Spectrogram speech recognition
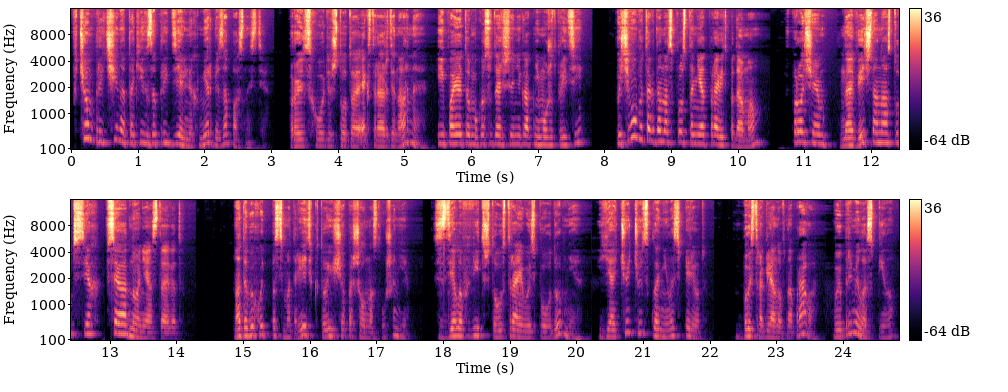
В чем причина таких запредельных мер безопасности? Происходит что-то экстраординарное, и поэтому государь все никак не может прийти? Почему бы тогда нас просто не отправить по домам? Впрочем, навечно нас тут всех все одно не оставят. Надо бы хоть посмотреть, кто еще пришел на слушание. Сделав вид, что устраиваюсь поудобнее, я чуть-чуть склонилась вперед. Быстро глянув направо, выпрямила спину.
